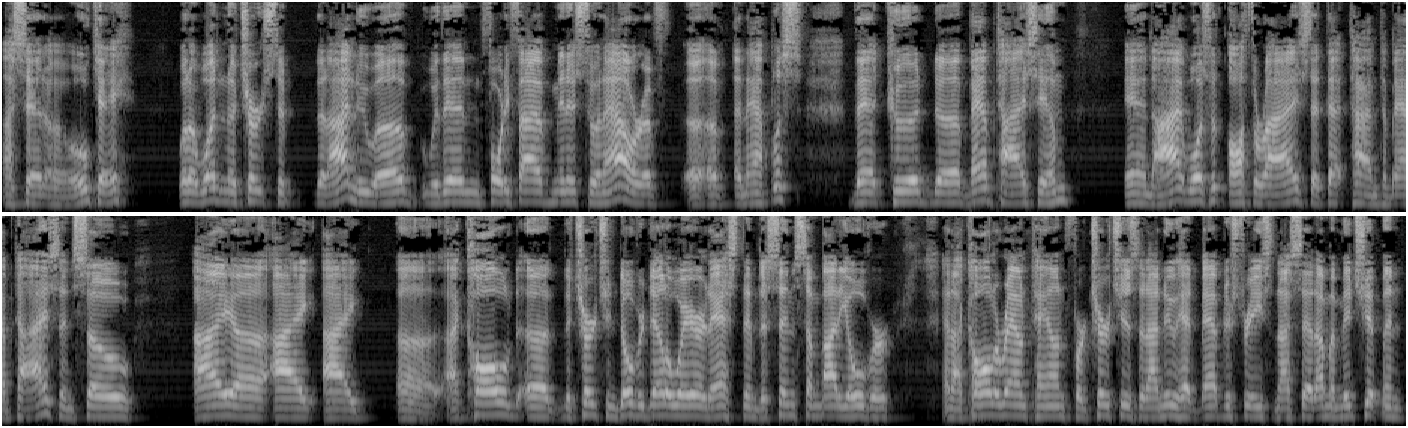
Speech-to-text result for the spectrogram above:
I said, oh, okay. Well, it wasn't a church that, that I knew of within 45 minutes to an hour of, uh, of Annapolis that could uh, baptize him. And I wasn't authorized at that time to baptize. And so I, uh, I, I uh, I called uh, the church in Dover, Delaware, and asked them to send somebody over. And I called around town for churches that I knew had baptistries, and I said, "I'm a midshipman,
